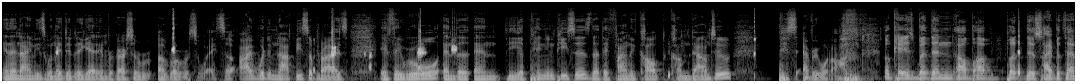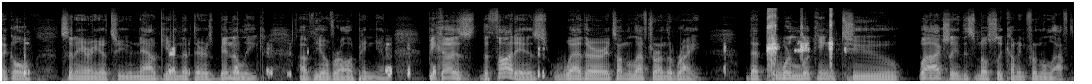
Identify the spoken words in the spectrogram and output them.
in the 90s when they did it again in regards to uh, Roe vs. Wade. So I would not be surprised if they rule and the and the opinion pieces that they finally called come down to piss everyone off. Okay, but then I'll, I'll put this hypothetical scenario to you now, given that there's been a leak of the overall opinion. Because the thought is, whether it's on the left or on the right, that they were looking to, well, actually, this is mostly coming from the left,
